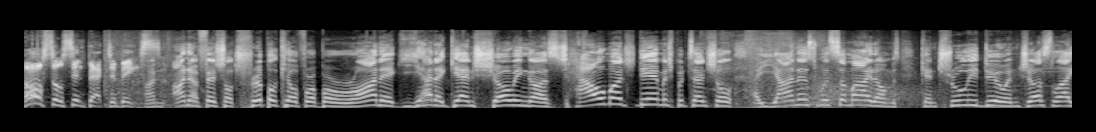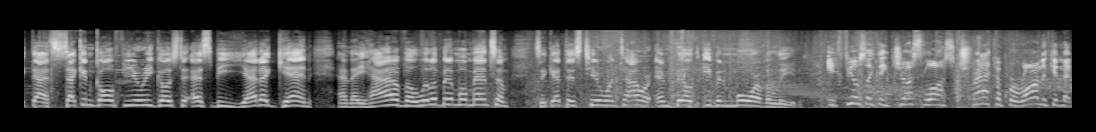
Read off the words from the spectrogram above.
also sent back to base. An unofficial triple kill for Boronic yet again showing us how much damage potential a Janus with some items can truly do. And just like that, second Gold Fury goes to SB yet again. And they have a little bit of momentum to get this tier one tower and build even more of a lead. It feels like they just lost track of Boronic in that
